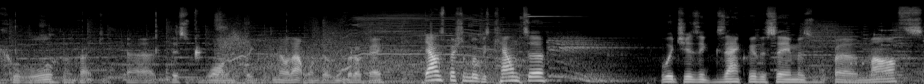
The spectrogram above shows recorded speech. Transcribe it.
cool. In fact, uh, this one, no, that one doesn't, but okay. Down special move is counter, which is exactly the same as uh, Marth's.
